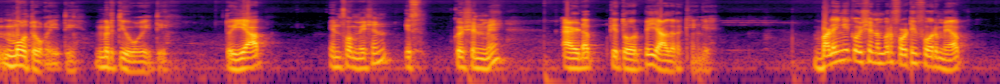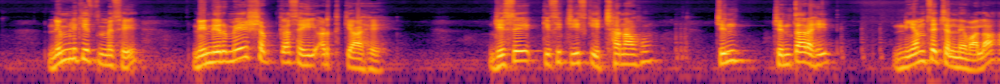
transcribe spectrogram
मौत हो गई थी, मृत्यु हो गई थी। तो ये आप इन्फॉर्मेशन इस क्वेश्चन में एडअप के तौर पे याद रखेंगे। बढ़ेंगे क्वेश्चन नंबर 44 में आप। निम्नलिखित में से निनिर्मेश शब्द का सही अर्थ क्या है? जिसे किसी चीज़ की इच्छा ना हो चिं चिंता रहित नियम से चलने वाला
